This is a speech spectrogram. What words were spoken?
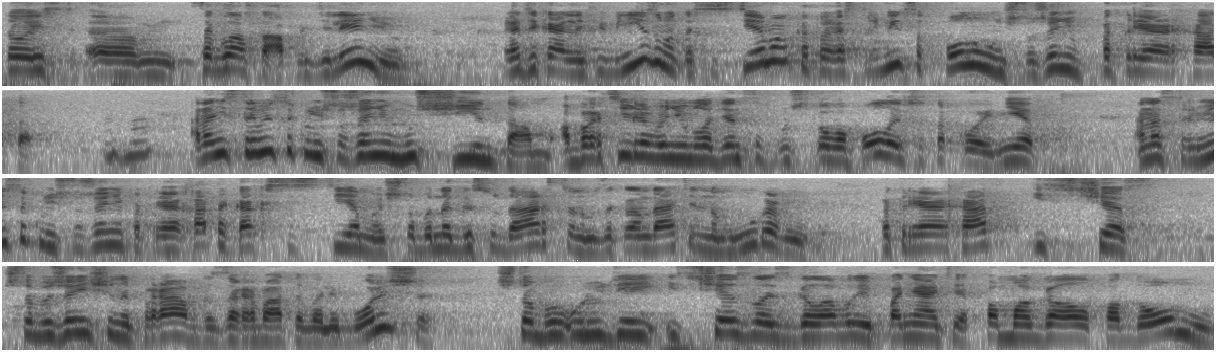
То есть, эм, согласно определению, радикальный феминизм – это система, которая стремится к полному уничтожению патриархата. Угу. Она не стремится к уничтожению мужчин, там, абортированию младенцев мужского пола и все такое. Нет. Она стремится к уничтожению патриархата как системы, чтобы на государственном, законодательном уровне патриархат исчез, чтобы женщины правда зарабатывали больше, чтобы у людей исчезло из головы понятие «помогал по дому».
